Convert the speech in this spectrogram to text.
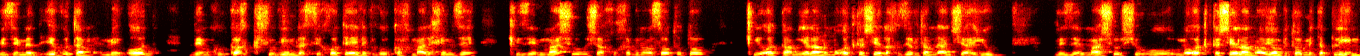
וזה מדאיג אותם מאוד, והם כל כך קשובים לשיחות האלה וכל כך מעריכים את זה, כי זה משהו שאנחנו חייבים לעשות אותו, כי עוד פעם, יהיה לנו מאוד קשה להחזיר אותם לאן שהיו. וזה משהו שהוא מאוד קשה לנו היום בתור מטפלים,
